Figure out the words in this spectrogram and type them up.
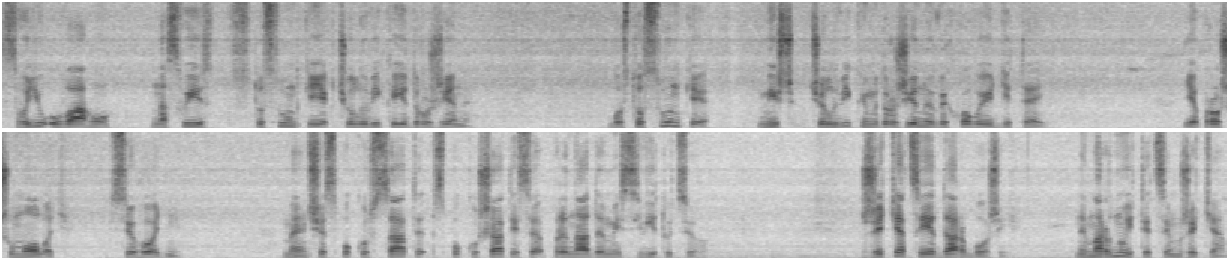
свою увагу на свої стосунки як чоловіка і дружини. Бо стосунки між чоловіком і дружиною виховують дітей. Я прошу молодь сьогодні менше спокусати, спокушатися принадами світу цього. Життя це є дар Божий. Не марнуйте цим життям.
